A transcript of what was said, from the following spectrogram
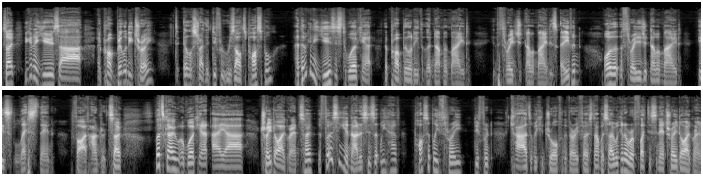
So you're going to use uh, a probability tree to illustrate the different results possible, and then we're going to use this to work out the probability that the number made, the three-digit number made is even, or that the three-digit number made is less than 500. So let's go and work out a uh, tree diagram. So the first thing you notice is that we have possibly three different cards that we can draw for the very first number. So we're going to reflect this in our tree diagram.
